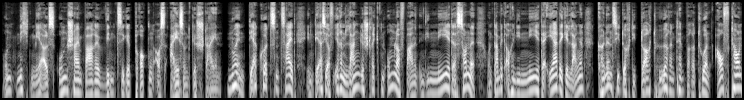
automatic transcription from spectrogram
und nicht mehr als unscheinbare winzige Brocken aus Eis und Gestein. Nur in der kurzen Zeit, in der sie auf ihren langgestreckten Umlaufbahnen in die Nähe der Sonne und damit auch in die Nähe der Erde gelangen, können sie durch die dort höheren Temperaturen auftauen,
